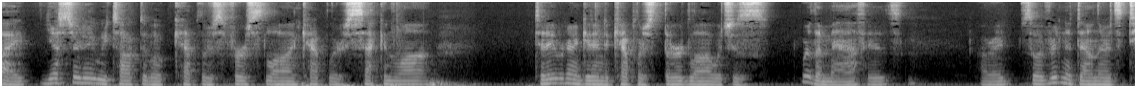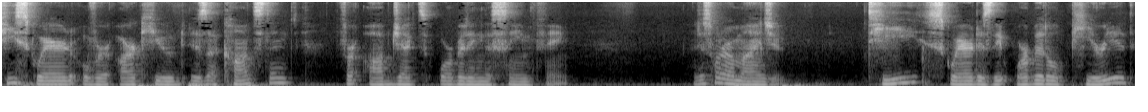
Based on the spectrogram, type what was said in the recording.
Hi, yesterday we talked about Kepler's first law and Kepler's second law. Today we're going to get into Kepler's third law, which is where the math is. Alright, so I've written it down there. It's t squared over r cubed is a constant for objects orbiting the same thing. I just want to remind you, t squared is the orbital period.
